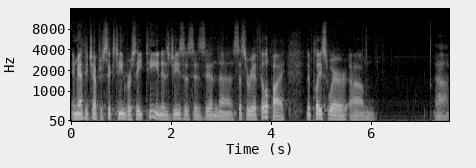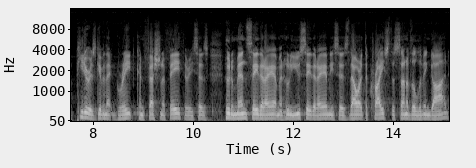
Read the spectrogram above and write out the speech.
In Matthew chapter 16, verse 18, as Jesus is in uh, Caesarea Philippi, the place where um, uh, Peter is given that great confession of faith, where he says, Who do men say that I am, and who do you say that I am? He says, Thou art the Christ, the Son of the living God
